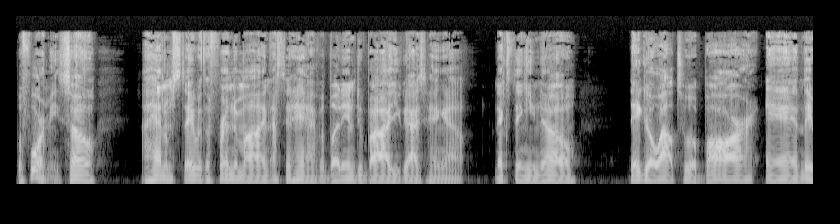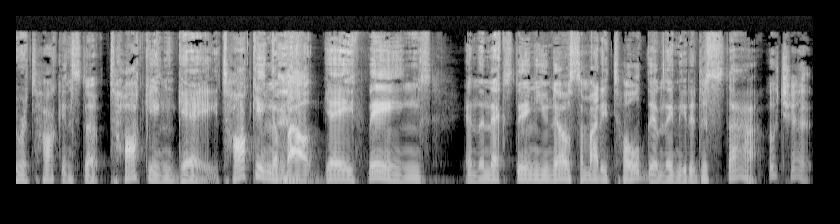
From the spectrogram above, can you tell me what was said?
before me. So I had him stay with a friend of mine. I said, "Hey, I have a buddy in Dubai. You guys hang out." Next thing you know, they go out to a bar and they were talking stuff, talking gay, talking about gay things. And the next thing you know, somebody told them they needed to stop. Oh shit!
